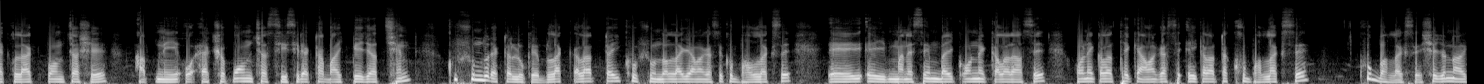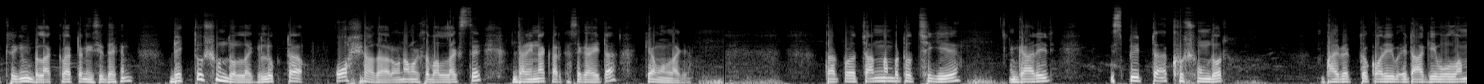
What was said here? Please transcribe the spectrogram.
এক লাখ পঞ্চাশে আপনি ও একশো পঞ্চাশ সিসির একটা বাইক পেয়ে যাচ্ছেন। খুব সুন্দর একটা লুকে ব্ল্যাক কালারটাই খুব সুন্দর লাগে আমার কাছে, খুব ভালো লাগছে। এই এই মানে সেম বাইক অনেক কালার আছে। অনেক কালার থেকে আমার কাছে এই কালারটা খুব ভালো লাগছে। খুব ভালো লাগছে। সেই জন্য আরেকটা কিন্তু ব্ল্যাক কালারটা নিয়েছি দেখেন। দেখতেও সুন্দর লাগে। লুকটা অসাধারণ আমার কাছে ভালো লাগছে। জানি না কার কাছে গাড়িটা কেমন লাগে। তারপর চার নম্বরটা হচ্ছে গিয়ে গাড়ির স্পিডটা খুব সুন্দর। ভাইব্রেট তো করে, এটা আগে বললাম।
